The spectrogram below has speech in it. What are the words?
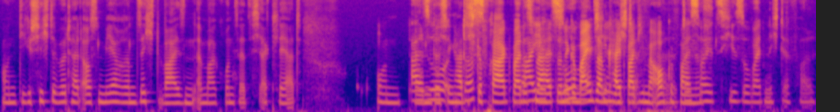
und die Geschichte wird halt aus mehreren Sichtweisen immer grundsätzlich erklärt. Und ähm, also deswegen hatte ich gefragt, weil das mir halt so eine Gemeinsamkeit war, die mir aufgefallen ist. Das war jetzt hier soweit nicht der Fall.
